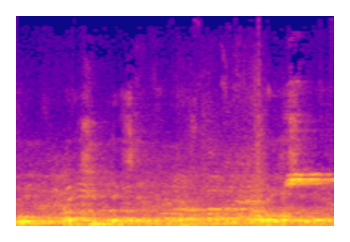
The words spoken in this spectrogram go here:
Вот консультация. Голосовая.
